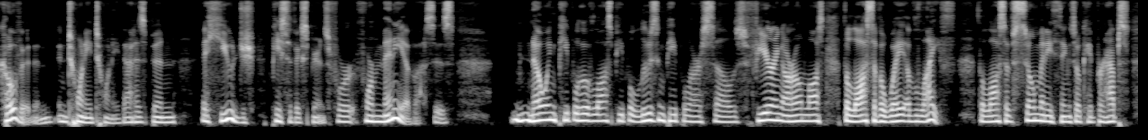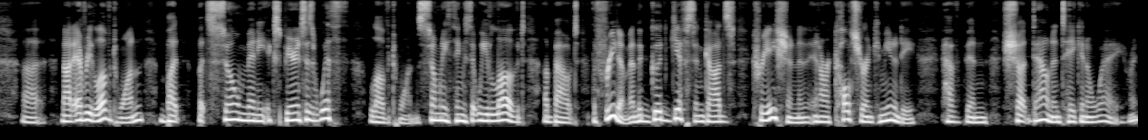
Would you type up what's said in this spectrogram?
COVID in, in 2020. That has been a huge piece of experience for, for many of us is knowing people who have lost people, losing people ourselves, fearing our own loss, the loss of a way of life, the loss of so many things. Okay, perhaps uh, not every loved one, but but so many experiences with loved ones. So many things that we loved about the freedom and the good gifts in God's creation and in our culture and community have been shut down and taken away, right?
